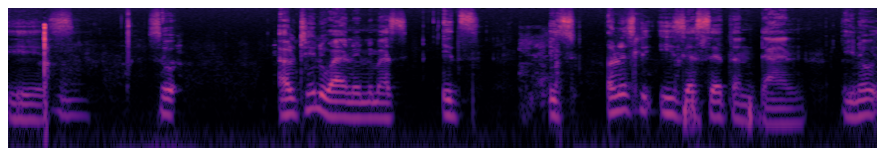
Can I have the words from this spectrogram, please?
Yes. Mm. So I'll tell you why anonymous. It's it's honestly easier said than done. You know,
